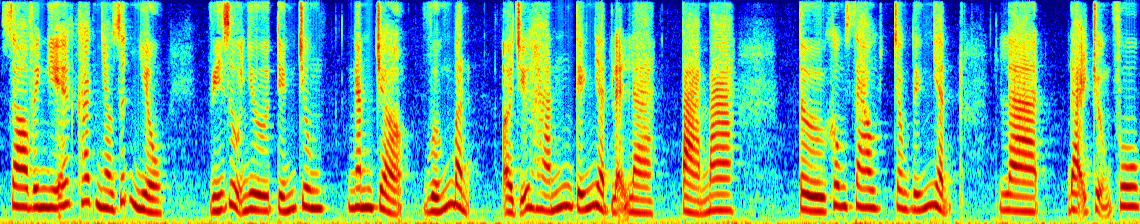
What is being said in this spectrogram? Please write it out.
so với nghĩa khác nhau rất nhiều. Ví dụ như tiếng Trung ngăn trở, vướng bận, ở chữ Hán tiếng Nhật lại là tà ma. Từ không sao trong tiếng Nhật là đại trượng phu,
